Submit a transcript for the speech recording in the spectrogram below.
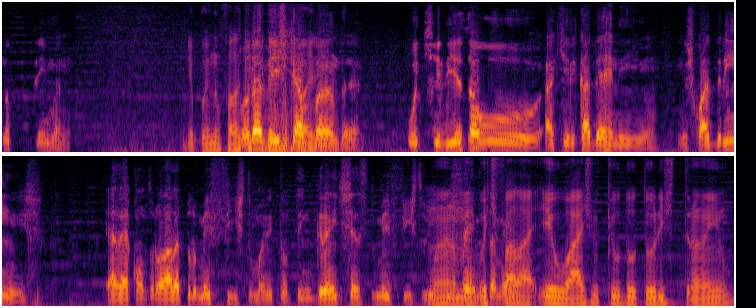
Não tem, mano. Depois não fala Toda que vez que a spoiler. Wanda utiliza o aquele caderninho nos quadrinhos, ela é controlada pelo Mephisto, mano. Então tem grande chance do Mephisto vir Mano, mas vou te também. falar, eu acho que o Doutor Estranho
